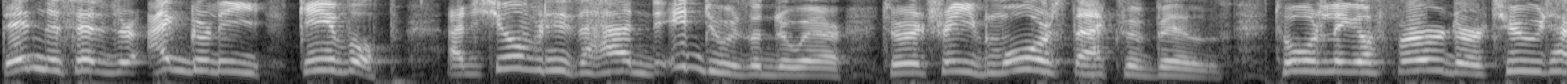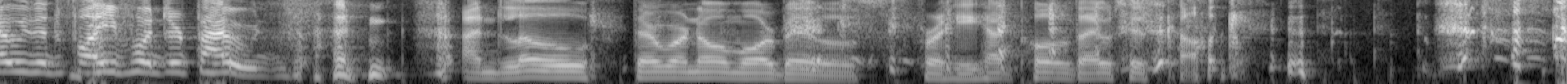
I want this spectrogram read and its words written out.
Then the senator angrily gave up and shoved his hand into his underwear to retrieve more stacks of bills, totaling a further two thousand five hundred pounds. and, and lo, there were no more bills, for he had pulled out his cock.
